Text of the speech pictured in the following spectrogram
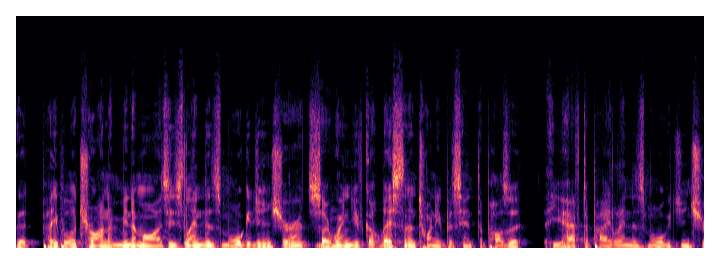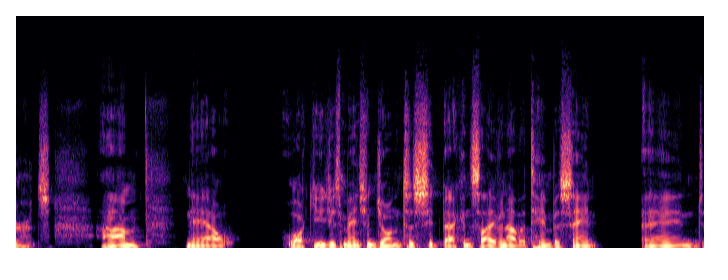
that people are trying to minimise is lenders' mortgage insurance. So when you've got less than a twenty percent deposit, you have to pay lenders' mortgage insurance. Um, now, like you just mentioned, John, to sit back and save another ten percent, and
